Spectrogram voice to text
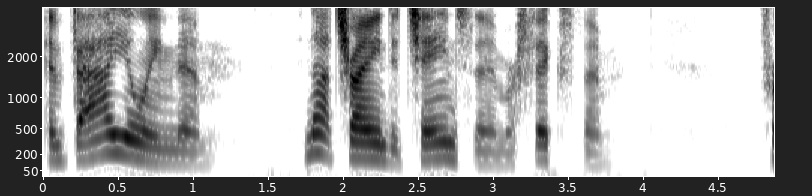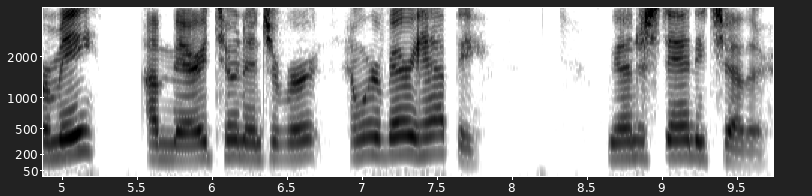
and valuing them, not trying to change them or fix them. For me, I'm married to an introvert, and we're very happy. We understand each other.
